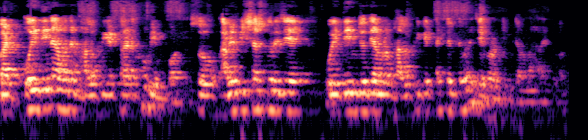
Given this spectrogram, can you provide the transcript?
বাট ওই দিনে আমাদের ভালো ক্রিকেট খেলাটা খুব ইম্পর্টেন্ট সো আমি বিশ্বাস করি যে ওই দিন যদি আমরা ভালো ক্রিকেটটা খেলতে পারি, যে কোনো টিমকে আমরা হারাইতে পারব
